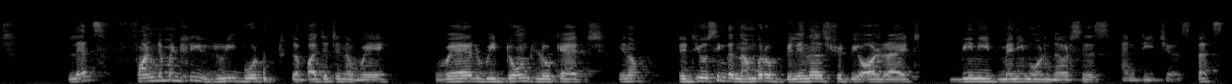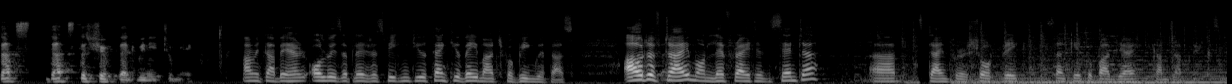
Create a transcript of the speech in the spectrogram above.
Let's fundamentally reboot the budget in a way where we don't look at, you know, reducing the number of billionaires should be all right. We need many more nurses and teachers. That's that's that's the shift that we need to make. Amita Behar, always a pleasure speaking to you. Thank you very much for being with us. Out of time on left, right, and center. Uh, it's time for a short break. Sanket Upadhyay comes up next.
